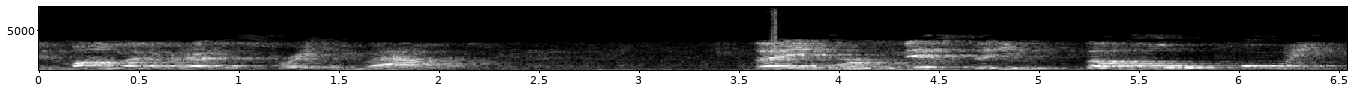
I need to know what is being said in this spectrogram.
your mama ever had to straighten you out? they were missing the whole point.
